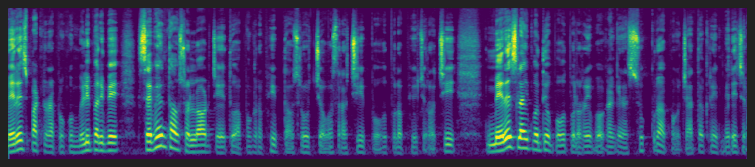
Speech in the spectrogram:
ମ୍ୟାରେଜ୍ ପାର୍ଟନର୍ ଆପଣଙ୍କୁ ମିଳିପାରିବେ ସେଭେନ୍ଥ ହାଉସ୍ର ଲର୍ଡ଼ ଯେହେତୁ ଆପଣଙ୍କର ଫିଫ୍ଥ ହାଉସ୍ର ଉଚ୍ଚ ଅବସ୍ଥାରେ ଅଛି ବହୁତ ଭଲ ଫ୍ୟୁଚର୍ ଅଛି ମ୍ୟାରେଜ୍ ଲାଇଫ୍ ମଧ୍ୟ ବହୁତ ଭଲ ରହିବ କାହିଁକିନା ଶୁକ୍ର ଆପଣଙ୍କ ଜାତକରେ ମ୍ୟାରେଜ୍ର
